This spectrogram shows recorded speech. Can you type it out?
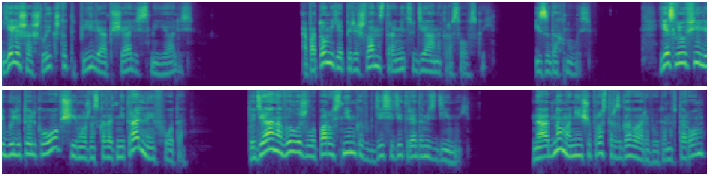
Ели шашлык, что-то пили, общались, смеялись. А потом я перешла на страницу Дианы Красовской и задохнулась. Если у Фили были только общие, можно сказать, нейтральные фото, то Диана выложила пару снимков, где сидит рядом с Димой. На одном они еще просто разговаривают, а на втором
